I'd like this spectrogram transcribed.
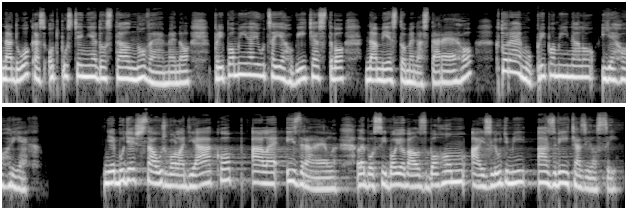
Na dôkaz odpustenia dostal nové meno, pripomínajúce jeho víťazstvo na miesto mena starého, ktorému pripomínalo jeho hriech. Nebudeš sa už volať Jákob, ale Izrael, lebo si bojoval s Bohom aj s ľuďmi a zvíťazil si.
